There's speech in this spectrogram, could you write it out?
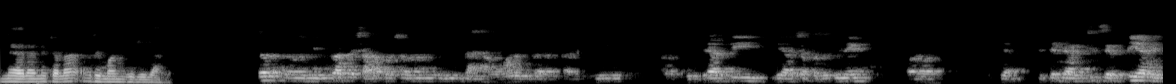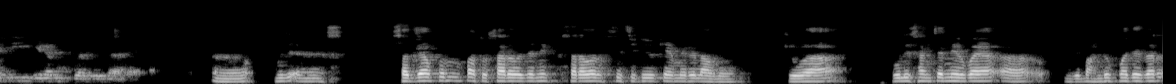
न्यायालयाने त्याला रिमांड दिलेला आहे. तर अं, नेमकं आता शाळा प्रशासनाने तुम्ही काय आव्हान करा कारण की अं, विद्यार्थी जे अशा पद्धतीने अं, त्या- तिथे त्यांची सेफ्टी आहे ती घेणं खूप गरजेचं आहे. अ, म्हणजे सध्या आपण पाहतो सार्वजनिक स्तरावर सी सी टी व्ही कॅमेरे लावणे किंवा पोलिसांच्या निर्भया म्हणजे भांडूपमध्ये जर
